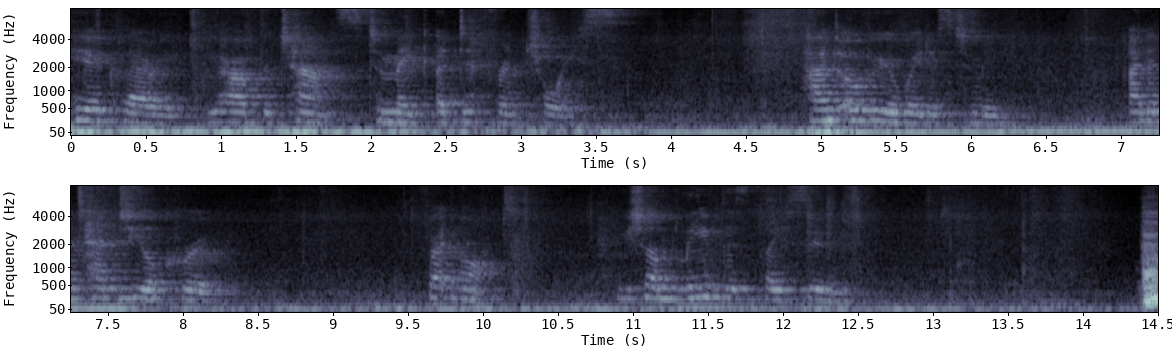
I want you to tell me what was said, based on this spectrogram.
Here, Clary, you have the chance to make a different choice. Hand over your waiters to me and attend to your crew. Fret not, we shall leave this place soon. Come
